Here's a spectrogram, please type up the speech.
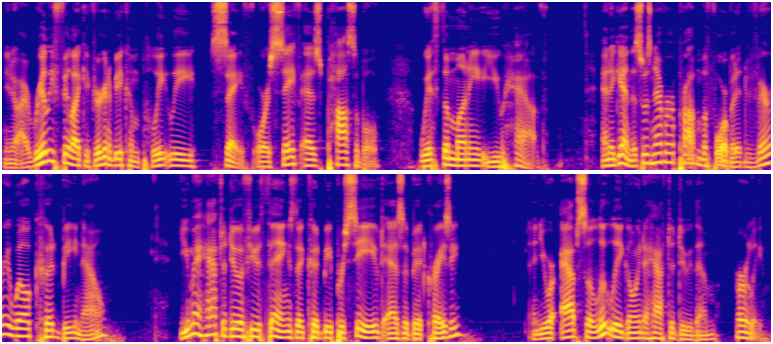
You know, I really feel like if you're going to be completely safe or as safe as possible with the money you have, and again, this was never a problem before, but it very well could be now, you may have to do a few things that could be perceived as a bit crazy and you are absolutely going to have to do them early.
